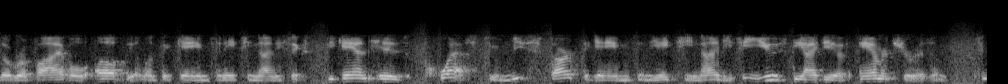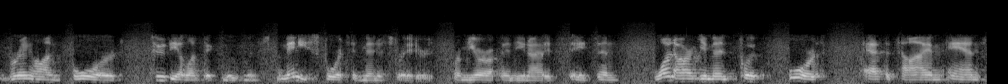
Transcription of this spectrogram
the revival of the Olympic Games in 1896, began his quest to restart the Games in the 1890s, he used the idea of amateurism to bring on board to the Olympic movements many sports administrators from Europe and the United States. And one argument put forth at the time, and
